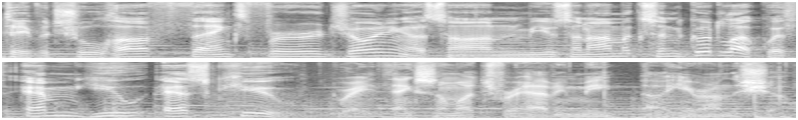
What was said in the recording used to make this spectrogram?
David Schulhof, thanks for joining us on Musonomics and good luck with MUSQ. Great. Thanks so much for having me uh, here on the show.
